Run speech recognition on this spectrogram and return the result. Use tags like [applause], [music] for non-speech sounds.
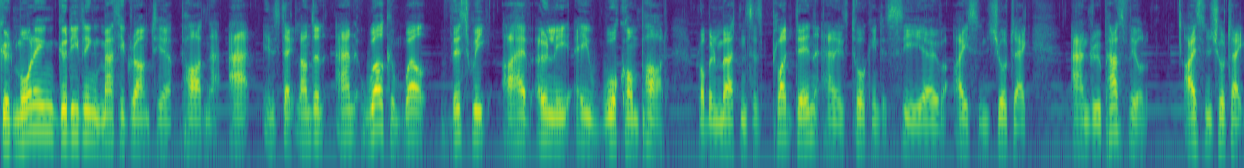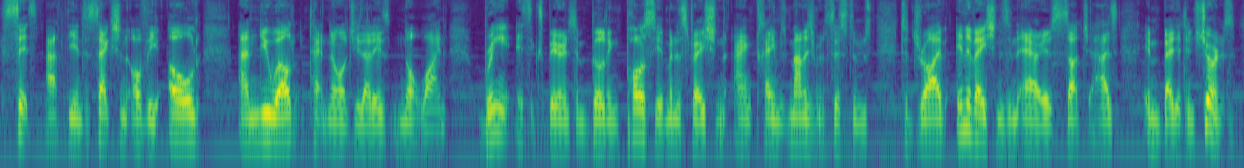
Good morning, good evening. Matthew Grant here, partner at Instech London, and welcome. Well, this week I have only a walk on part. Robin Mertens has plugged in and is talking to CEO of ICE InsurTech, Andrew Passfield. ICE InsurTech sits at the intersection of the old and new world, technology that is, not wine, bringing its experience in building policy administration and claims management systems to drive innovations in areas such as embedded insurance.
